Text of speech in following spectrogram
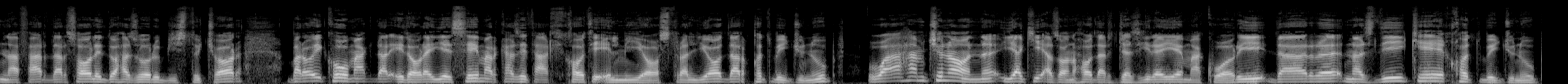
نفر در سال 2024 برای کمک در اداره سه مرکز تحقیقات علمی استرالیا در قطب جنوب و همچنان یکی از آنها در جزیره مکواری در نزدیک قطب جنوب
